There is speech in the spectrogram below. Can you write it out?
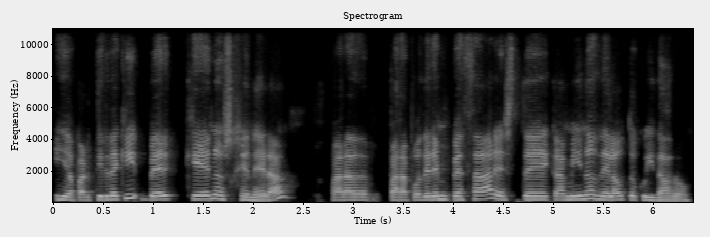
y a partir de aquí ver qué nos genera para, para poder empezar este camino del autocuidado.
